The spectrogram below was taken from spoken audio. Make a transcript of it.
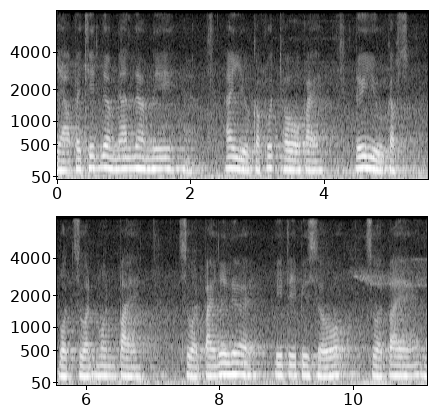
อย่าไปคิดเรื่องนั้นเรื่องนี้ ให้อยู่กับพุทโธไป หรืออยู่กับบทสวดมนต์ไป สวดไปเรื่อยๆอิติปิโส สวดไปห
